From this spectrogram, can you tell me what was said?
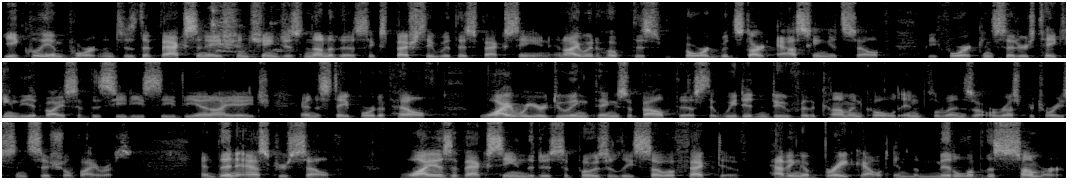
Equally important is that vaccination changes none of this, especially with this vaccine. And I would hope this board would start asking itself, before it considers taking the advice of the CDC, the NIH, and the State Board of Health, why we are doing things about this that we didn't do for the common cold, influenza, or respiratory syncytial virus. And then ask yourself, why is a vaccine that is supposedly so effective having a breakout in the middle of the summer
